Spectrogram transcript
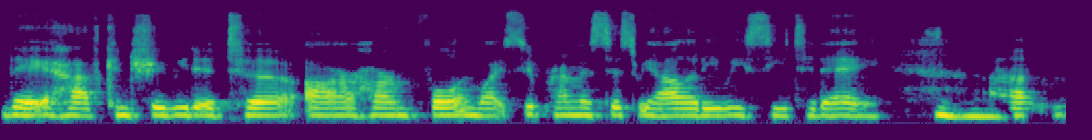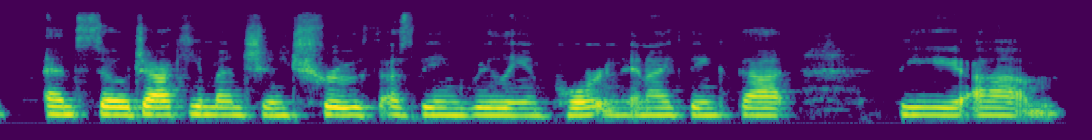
they have contributed to our harmful and white supremacist reality we see today. Mm-hmm. Um, and so Jackie mentioned truth as being really important. And I think that the, um,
